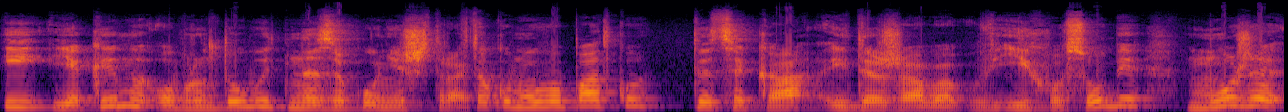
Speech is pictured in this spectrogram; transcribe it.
і якими обґрунтовують незаконні штрафи. В такому випадку ТЦК і держава в їх особі може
